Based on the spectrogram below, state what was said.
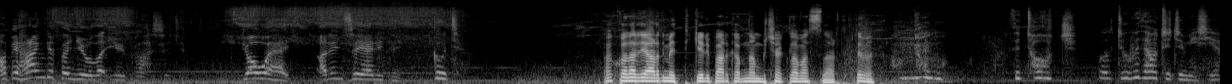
I'll be hanged if I knew let you passage. Go ahead. I didn't see anything. Good. Bak o kadar yardım ettik. Gelip arkamdan bıçaklamazsın artık değil mi? Oh no. The torch. We'll do without it, Amicia.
